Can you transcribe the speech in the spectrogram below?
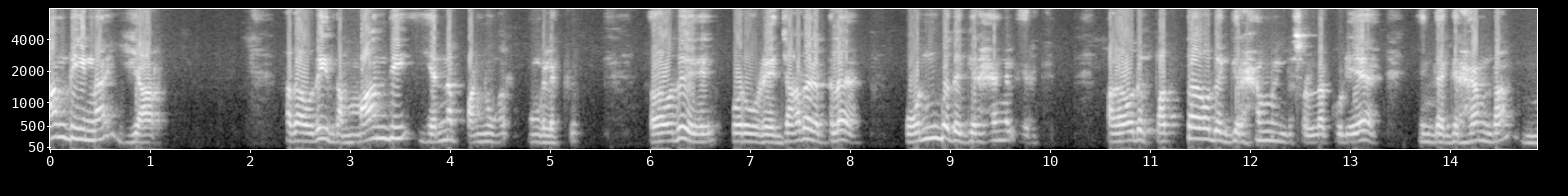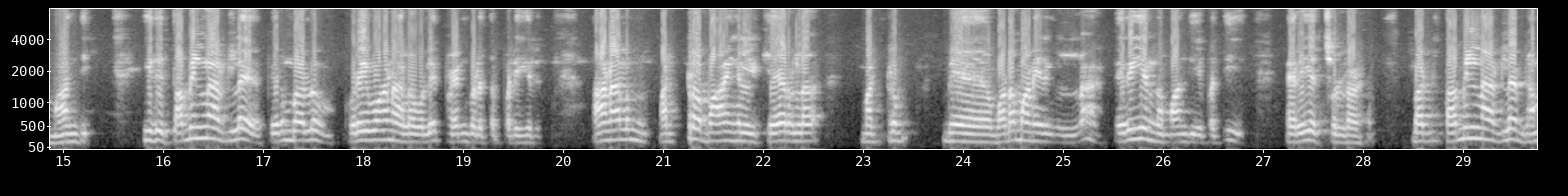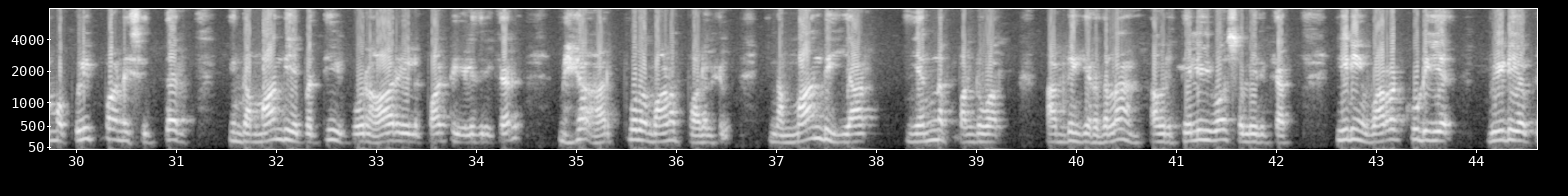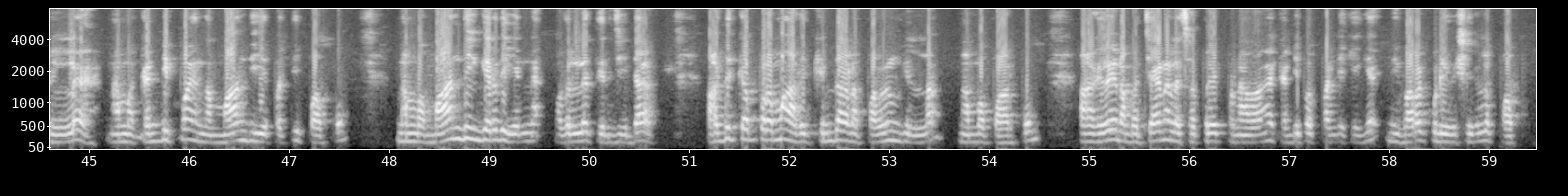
மாந்தின்னா யார்? அதாவது இந்த மாந்தி என்ன பண்ணுவார் உங்களுக்கு? அதாவது ஒருவருடைய ஜாதகத்துல ஒன்பது கிரகங்கள் இருக்கு. அதாவது பத்தாவது கிரகம் என்று சொல்லக்கூடிய இந்த கிரகம் தான் மாந்தி. இது தமிழ்நாட்டில் பெரும்பாலும் குறைவான அளவில் பயன்படுத்தப்படுகிறது. ஆனாலும் மற்ற மாநிலங்கள் கேரளா மற்றும் வட மாநிலங்கள்லாம் நிறைய இந்த மாந்தியை பத்தி நிறைய சொல்றாங்க. பட் தமிழ்நாட்டுல நம்ம புலிப்பாணி சித்தர் இந்த மாந்தியை பத்தி ஒரு ஆறு ஏழு பாட்டு எழுதியிருக்காரு. மிக அற்புதமான பாடல்கள். இந்த மாந்தி யார்? என்ன பண்ணுவார்? அப்படிங்கிறதெல்லாம் அவர் தெளிவா சொல்லியிருக்கார். இனி வரக்கூடிய வீடியோக்கள்ல நம்ம கண்டிப்பா இந்த மாந்தியை பத்தி பார்ப்போம். நம்ம மாந்திங்கிறது என்ன? முதல்ல தெரிஞ்சுக்கிட்டா அதுக்கப்புறமா அதுக்குண்டான பலன்கள்லாம் நம்ம பார்ப்போம். ஆகவே நம்ம சேனலை சப்ஸ்கிரைப் பண்ணாதாங்க கண்டிப்பா பண்ணிக்கங்க. நீ வரக்கூடிய விஷயங்களை பார்ப்போம்.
